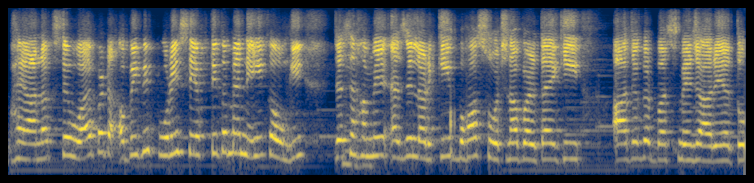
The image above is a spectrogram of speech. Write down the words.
भयानक से हुआ है बट अभी भी पूरी सेफ्टी तो मैं नहीं कहूँगी जैसे। हमें एज ए लड़की बहुत सोचना पड़ता है कि आज अगर बस में जा रहे हैं तो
